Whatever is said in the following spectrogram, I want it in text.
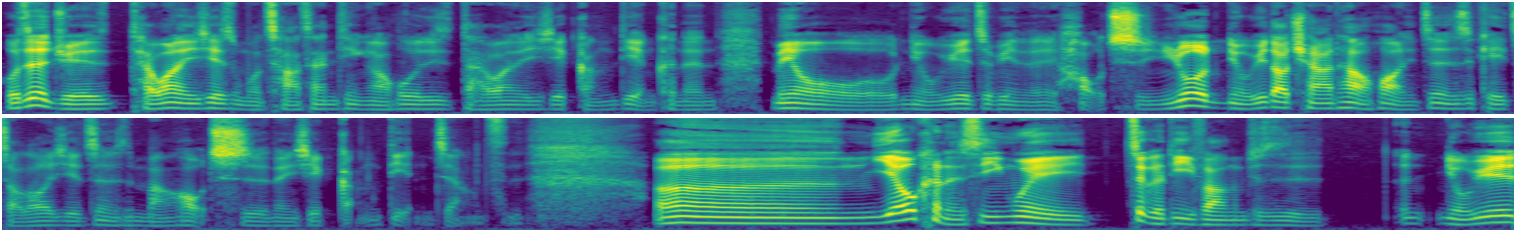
我真的觉得台湾的一些什么茶餐厅啊，或者是台湾的一些港点，可能没有纽约这边的好吃。你如果纽约到 China Town 的话，你真的是可以找到一些真的是蛮好吃的那些港点这样子。嗯，也有可能是因为这个地方就是嗯纽约，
